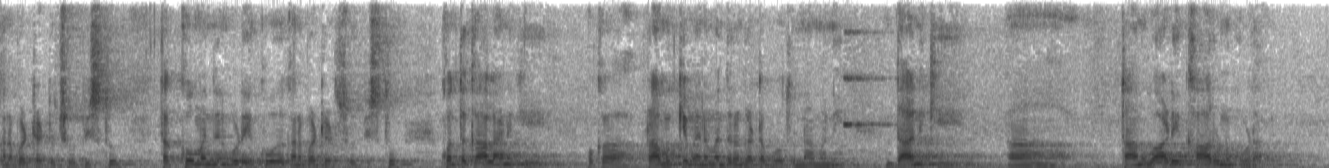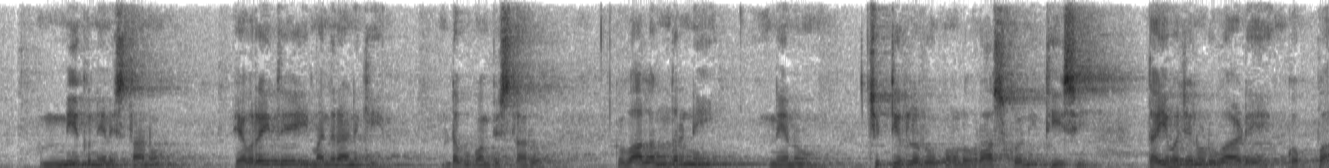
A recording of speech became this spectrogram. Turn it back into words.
కనబడేటట్టు చూపిస్తూ తక్కువ మందిని కూడా ఎక్కువగా కనబడేటట్టు చూపిస్తూ కొంతకాలానికి ఒక ప్రాముఖ్యమైన మందిరం కట్టబోతున్నామని దానికి తాను వాడే కారును కూడా మీకు నేను ఇస్తాను. ఎవరైతే ఈ మందిరానికి డబ్బు పంపిస్తారో వాళ్ళందరినీ నేను చిట్టీర్ల రూపంలో రాసుకొని తీసి దైవజనుడు వాడే గొప్ప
